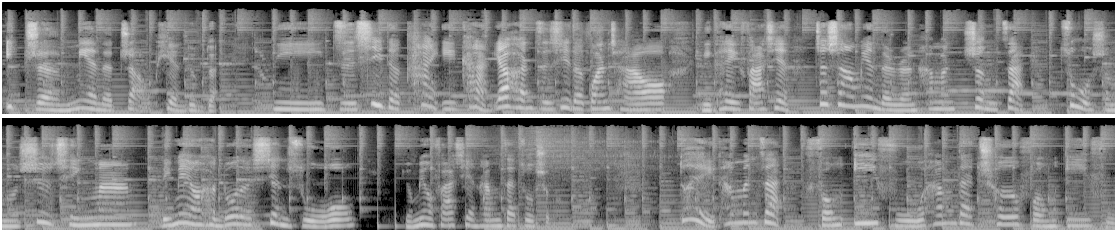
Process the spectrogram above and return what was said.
一整面的照片，对不对？你仔细的看一看，要很仔细的观察哦。你可以发现这上面的人，他们正在做什么事情吗？里面有很多的线索哦。有没有发现他们在做什么？对，他们在缝衣服，他们在车缝衣服。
